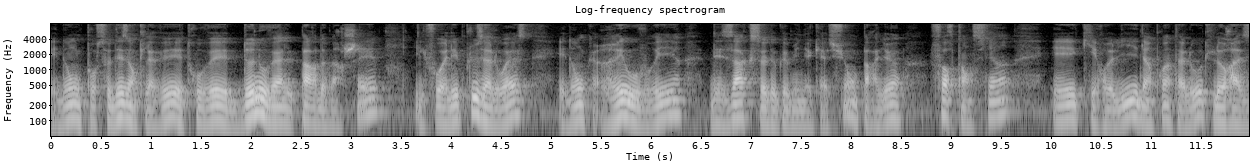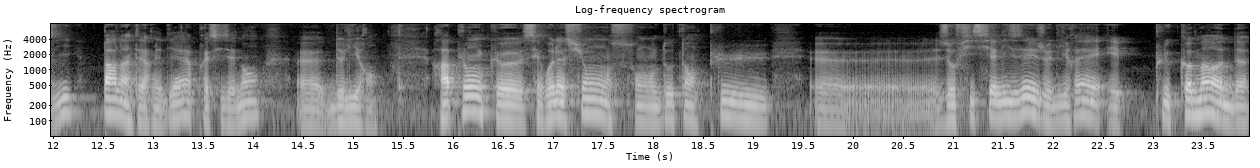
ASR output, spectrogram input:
Et donc, pour se désenclaver et trouver de nouvelles parts de marché, il faut aller plus à l'ouest et donc réouvrir des axes de communication, par ailleurs fort anciens, et qui relient d'un point à l'autre l'Eurasie par l'intermédiaire précisément euh, de l'Iran. Rappelons que ces relations sont d'autant plus euh, officialisées, je dirais, et plus commodes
